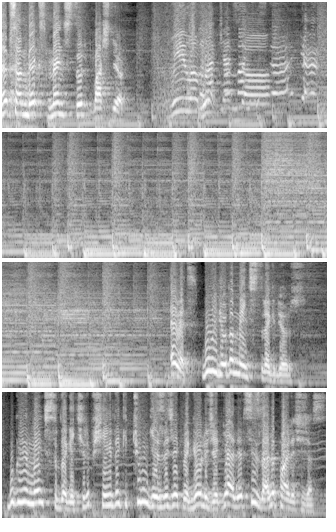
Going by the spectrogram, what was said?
Maps and Backs Manchester başlıyor. We love Manchester. Evet, bu videoda Manchester'a gidiyoruz. Bugünü Manchester'da geçirip şehirdeki tüm gezilecek ve görülecek yerleri sizlerle paylaşacağız.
